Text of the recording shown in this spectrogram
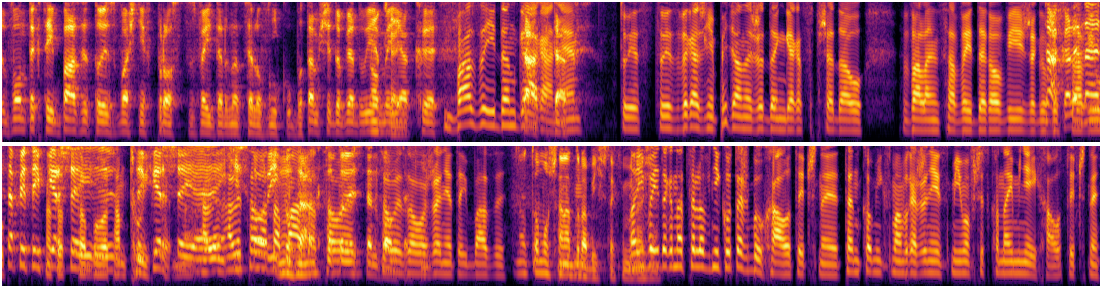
wątek tej bazy to jest właśnie wprost z Vader na celowniku, bo tam się dowiadujemy okay. jak... Bazy i Dengara, tak, tak. nie? Tu jest, tu jest wyraźnie powiedziane, że Dengar sprzedał Valensa Vaderowi, że go tak, wystawił. ale na etapie tej pierwszej, no to, to było tam tej pierwszej no. ale, ale historii, cała ta baza, no, całe, to jest ten całe wątek, założenie tej bazy. No to muszę nadrobić w takim no razie. No i Vader na celowniku też był chaotyczny. Ten komiks mam wrażenie jest mimo wszystko najmniej chaotyczny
